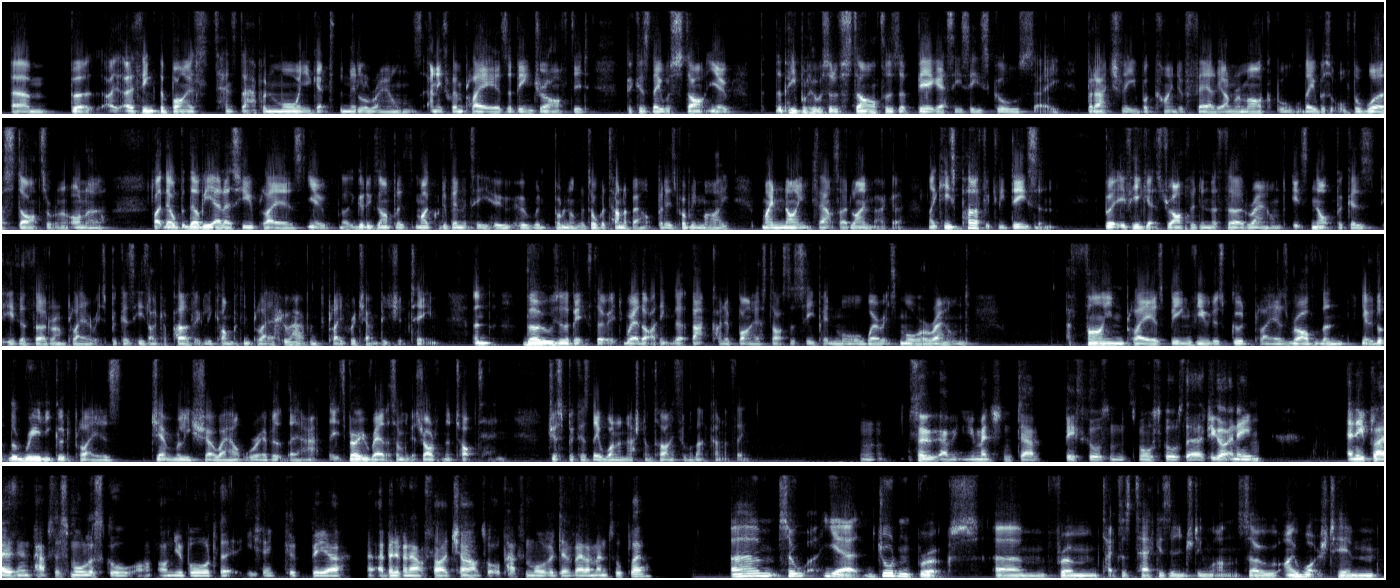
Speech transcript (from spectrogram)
Um, but I, I, think the bias tends to happen more when you get to the middle rounds, and it's when players are being drafted because they were start, you know, the people who were sort of starters at big SEC schools, say, but actually were kind of fairly unremarkable. They were sort of the worst starter on a, like there'll, there'll be LSU players. You know, a good example is Michael Divinity, who who we're probably not going to talk a ton about, but is probably my my ninth outside linebacker. Like he's perfectly decent, but if he gets drafted in the third round, it's not because he's a third round player. It's because he's like a perfectly competent player who happened to play for a championship team. And those are the bits that it, where I think that that kind of bias starts to seep in more, where it's more around fine players being viewed as good players rather than you know the, the really good players generally show out wherever they're at. It's very rare that someone gets drafted in the top ten just because they won a national title or that kind of thing. Mm. So mean, you mentioned uh, big schools and small schools there. Have you got any? Mm any players in perhaps a smaller school on, on your board that you think could be a, a bit of an outside chance or perhaps more of a developmental player? Um, so yeah, Jordyn Brooks um, from Texas Tech is an interesting one. So I watched him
